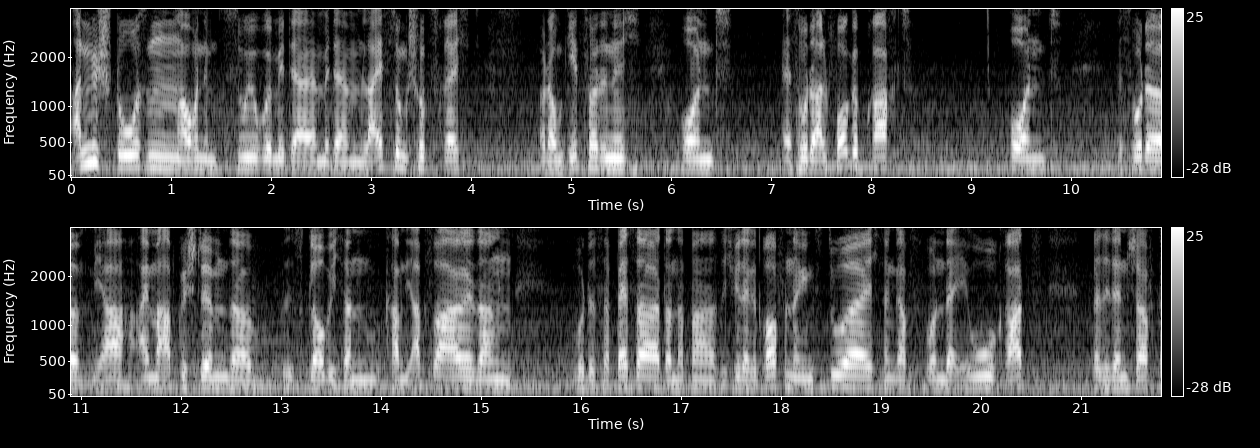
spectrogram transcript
angestoßen, auch in dem Zuge mit, der, mit dem Leistungsschutzrecht. Aber darum geht es heute nicht. Und es wurde halt vorgebracht und es wurde ja einmal abgestimmt. Da ist, glaube ich, dann kam die Absage, dann wurde es verbessert, dann hat man sich wieder getroffen, dann ging es durch, dann gab es von der EU-Ratspräsidentschaft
